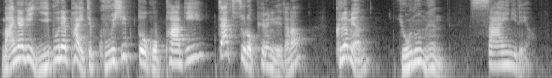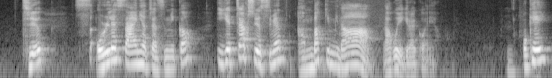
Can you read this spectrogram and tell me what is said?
만약에 2분의 파이, 즉 90도 곱하기 짝수로 표현이 되잖아? 그러면 요 놈은 사인이 돼요. 즉, 사- 원래 사인이었지 않습니까? 이게 짝수였으면 안 바뀝니다. 라고 얘기를 할 거예요. 오케이?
